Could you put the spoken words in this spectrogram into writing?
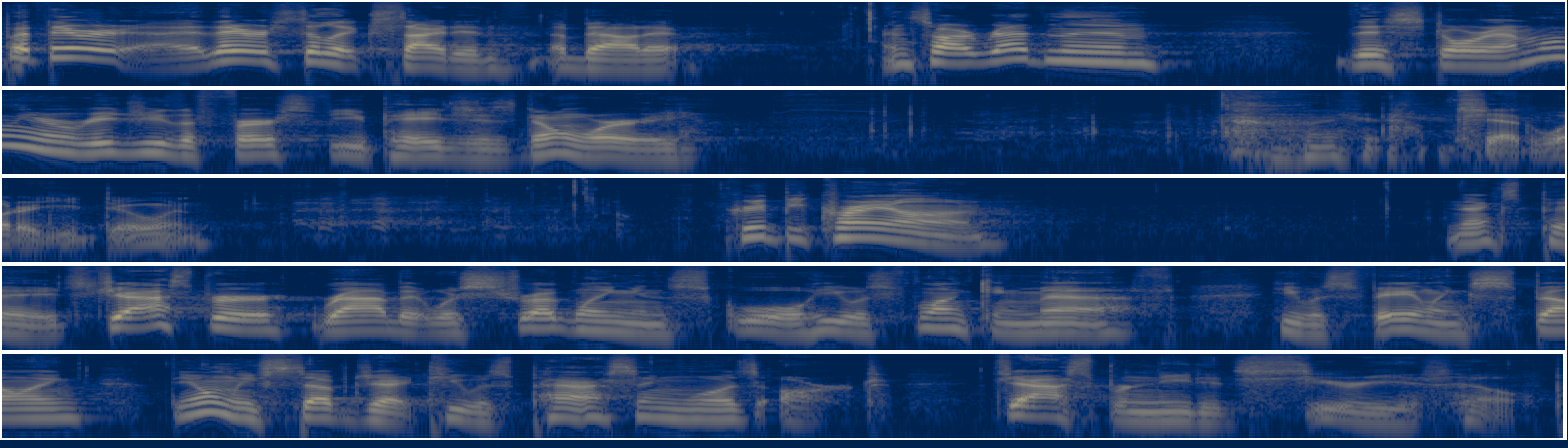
but they were, uh, they were still excited about it. And so I read them this story. I'm only going to read you the first few pages. Don't worry. Chad, what are you doing? Creepy crayon. Next page. Jasper Rabbit was struggling in school. He was flunking math. He was failing spelling. The only subject he was passing was art. Jasper needed serious help.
